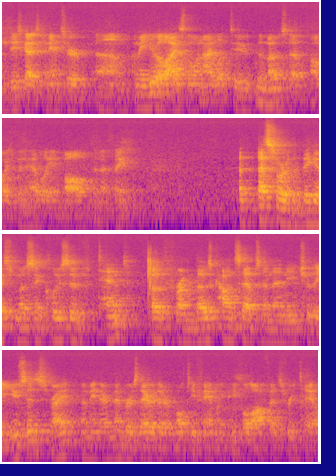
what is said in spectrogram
and these guys can answer, um, I mean, ULI is the one I look to the most. I've always been heavily involved, and I think that, that's sort of the biggest, most inclusive tent, both from those concepts and then each of the uses, right? I mean, there are members there that are multifamily people, office, retail.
